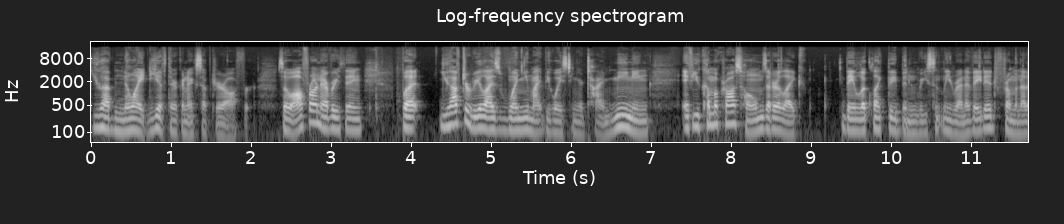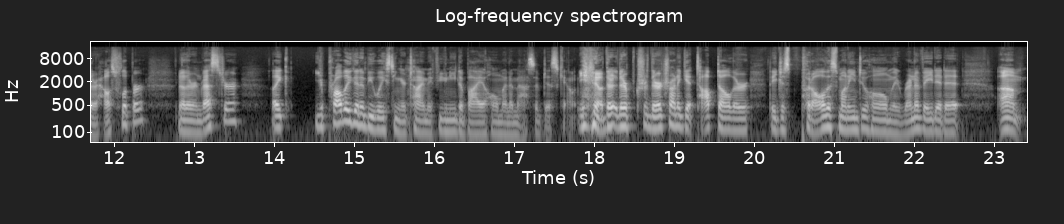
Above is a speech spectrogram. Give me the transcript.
you have no idea if they're going to accept your offer. So offer on everything. But you have to realize when you might be wasting your time. Meaning, if you come across homes that are like, they look like they've been recently renovated from another house flipper, another investor, like you're probably going to be wasting your time if you need to buy a home at a massive discount. You know, they're, they're, they're trying to get top dollar. They just put all this money into a home. They renovated it. Um,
